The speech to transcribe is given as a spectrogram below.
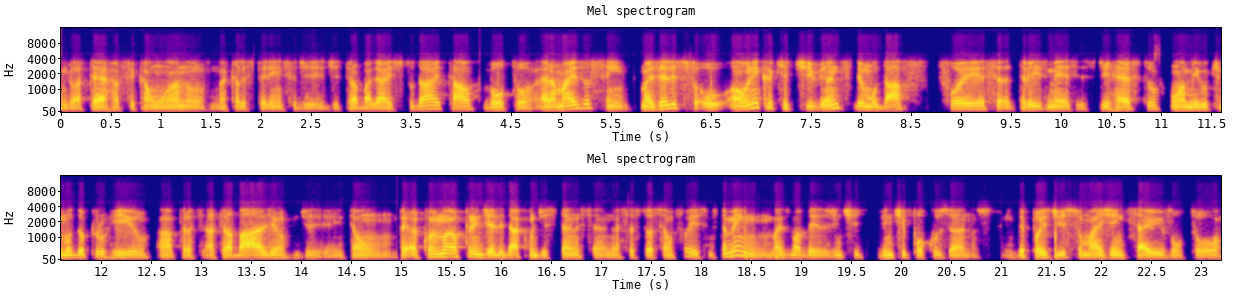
Inglaterra ficar um ano naquela experiência de, de trabalhar e estudar e tal, voltou. Era mais assim. Mas eles, a única que tive antes de eu mudar foi três meses. De resto, um amigo que mudou para o Rio a, pra, a trabalho. De, então, como eu aprendi a lidar com distância nessa situação foi isso. Mas também, mais uma vez, a gente, vinte e poucos anos. Depois disso, mais gente saiu e voltou.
